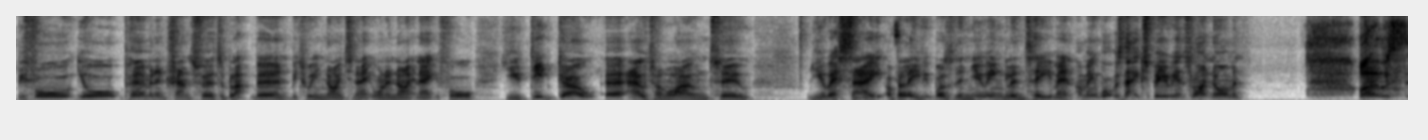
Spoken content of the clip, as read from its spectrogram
before your permanent transfer to Blackburn between 1981 and 1984, you did go uh, out on loan to USA. I believe it was the New England team. And I mean, what was that experience like, Norman? Well, it was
